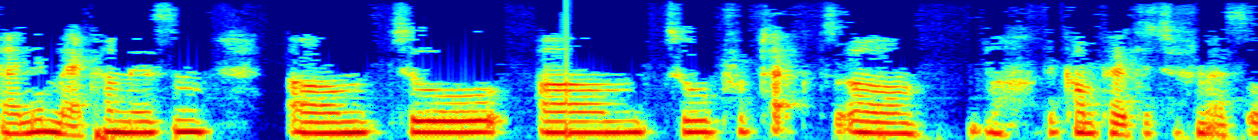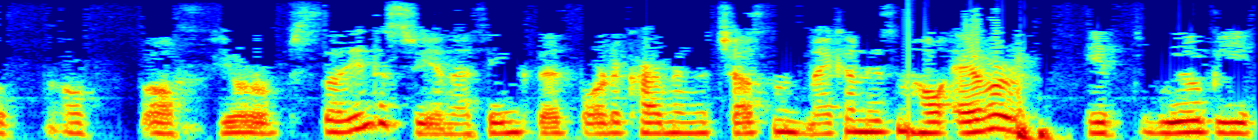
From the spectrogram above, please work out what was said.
any mechanism um, to um, to protect um, the competitiveness of, of, of Europe's industry. And I think that border carbon adjustment mechanism, however it will be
